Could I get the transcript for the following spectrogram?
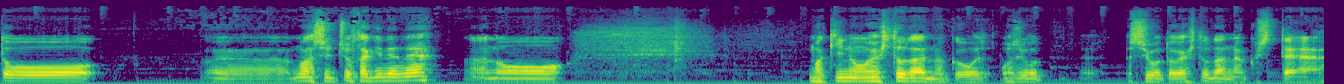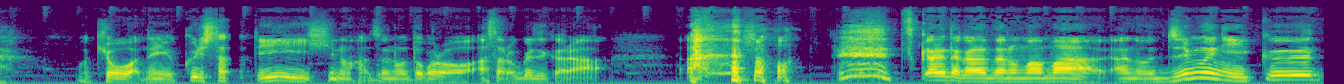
と、えー、まあ出張先でねあのまあ昨日一段落おお仕事仕事が一段落して、まあ、今日はねゆっくりしたっていい日のはずのところ朝6時からあの疲れた体のままあのジムに行く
